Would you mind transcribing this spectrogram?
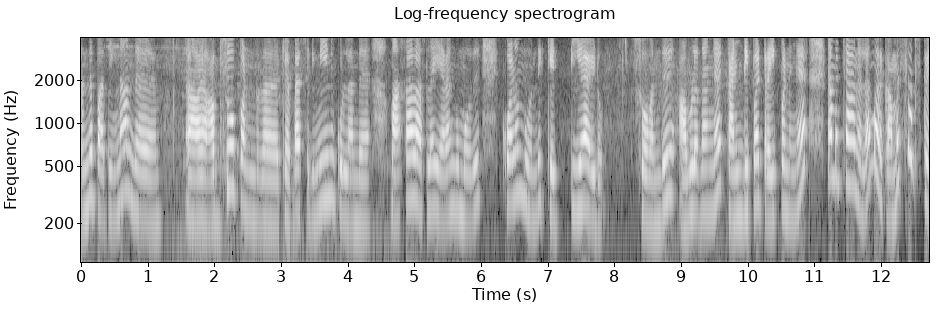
வந்து பார்த்திங்கன்னா அந்த அப்சர்வ் பண்ணுற கெப்பாசிட்டி மீனுக்குள்ளே அந்த மசாலாஸ்லாம் இறங்கும் போது குழம்பு வந்து கெட்டியாகிடும் ஸோ வந்து அவ்வளோதாங்க. கண்டிப்பாக ட்ரை பண்ணுங்கள் நம்ம சேனலை மறக்காமல் சப்ஸ்கிரைப்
